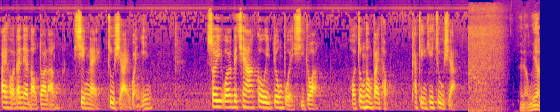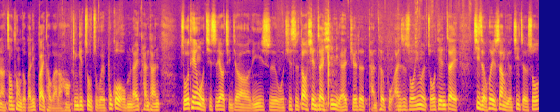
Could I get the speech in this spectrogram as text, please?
爱护咱的老大人先来注射的原因。所以我要请各位长辈时代和总统拜托，赶紧去注射。哎呀，我讲总统都给你拜托个啦吼，紧去注注诶。不过我们来谈谈。昨天我其实要请教林医师，我其实到现在心里还觉得忐忑不安，是说因为昨天在记者会上有记者说，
